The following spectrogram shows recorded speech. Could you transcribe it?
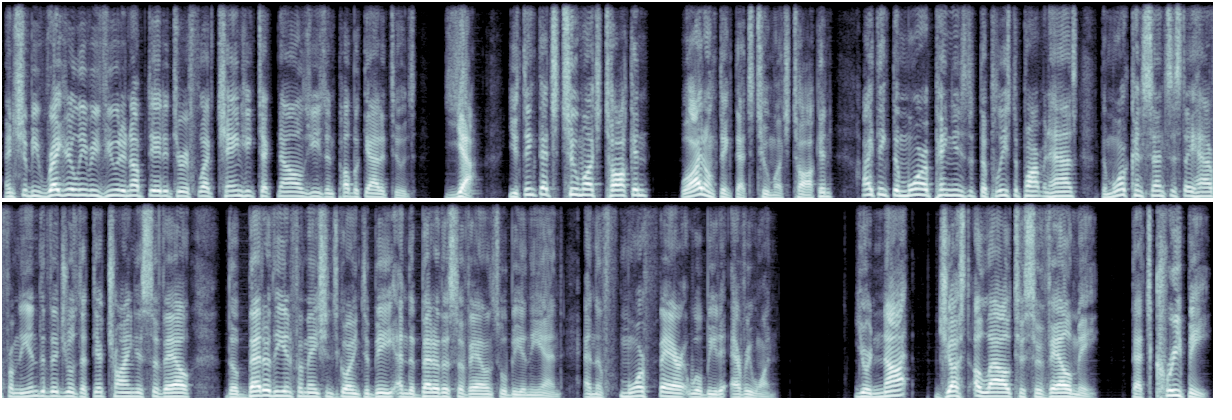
and should be regularly reviewed and updated to reflect changing technologies and public attitudes. Yeah. You think that's too much talking? Well, I don't think that's too much talking. I think the more opinions that the police department has, the more consensus they have from the individuals that they're trying to surveil, the better the information is going to be and the better the surveillance will be in the end. And the more fair it will be to everyone. You're not just allowed to surveil me. That's creepy.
